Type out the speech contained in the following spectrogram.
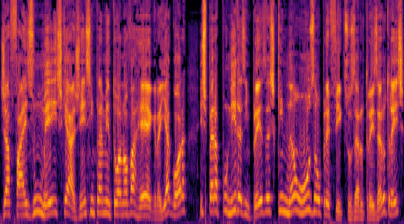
já faz um mês que a agência implementou a nova regra e agora espera punir as empresas que não usam o prefixo 0303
